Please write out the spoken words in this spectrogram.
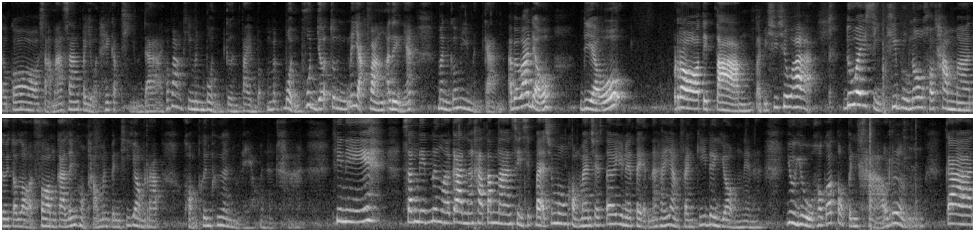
แล้วก็สามารถสร้างประโยชน์ให้กับทีมได้ เพราะบางทีมันบ่นเกินไปบบบ่นพูดเยอะจนไม่อยากฟังอะไรอย่างเงี้ย มันก็มีเหมือนกันเอาเป็นว่าเดี๋ยวเดี๋ยว รอติดตาม แต่พี่ชี้เชื่อว่า ด้วยสิ่งที่บรูโน่เขาทำมาโดยตลอดฟอร์มการเล่นของเขามันเป็นที่ยอมรับของเพื่อนๆอยู่แล้วนะคะ ทีนี้สักนิดนึงแล้วกันนะคะตำนาน 48 ชั่วโมงของแมนเชสเตอร์ยูไนเต็ดนะคะ อย่างแฟรงกี้เดยองเนี่ยนะ อยู่ๆเขาก็ตกเป็นข่าวเรื่อง การ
